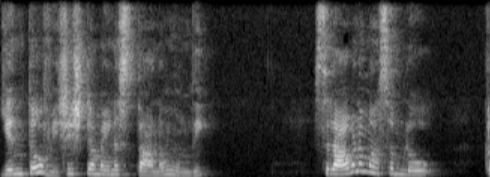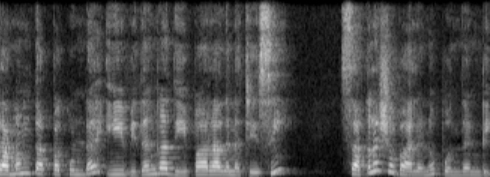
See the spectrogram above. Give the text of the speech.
ఎంతో విశిష్టమైన స్థానం ఉంది. శ్రావణ మాసంలో క్రమం తప్పకుండా ఈ విధంగా దీపారాధన చేసి సకల శుభాలను పొందండి.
